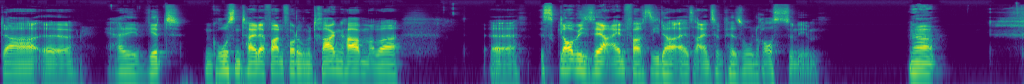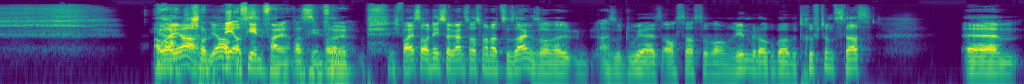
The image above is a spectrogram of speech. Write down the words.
da, äh, ja, die wird einen großen Teil der Verantwortung getragen haben, aber äh, ist, glaube ich, sehr einfach, sie da als Einzelperson rauszunehmen. Ja. Aber ja, schon, ja, nee, was, auf jeden Fall, was, auf jeden was, Fall. Ich weiß auch nicht so ganz, was man dazu sagen soll, weil, also du ja jetzt auch sagst, so, warum reden wir darüber, betrifft uns das? Ähm,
